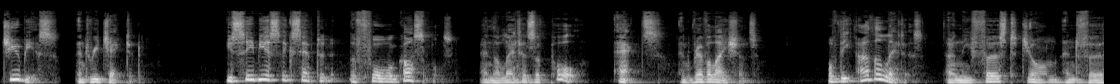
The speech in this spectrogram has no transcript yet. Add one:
dubious, and rejected. Eusebius accepted the four Gospels and the letters of Paul, Acts, and Revelations. Of the other letters, only 1 John and 1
